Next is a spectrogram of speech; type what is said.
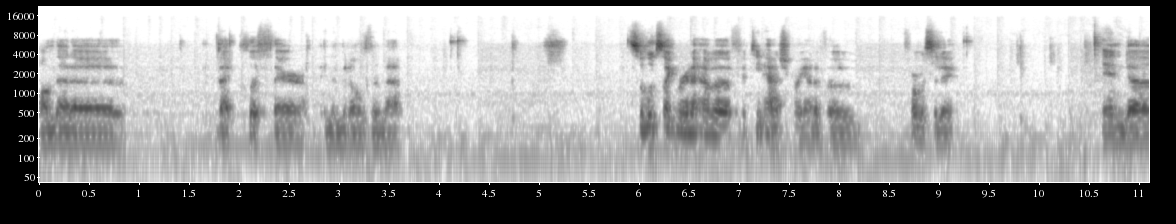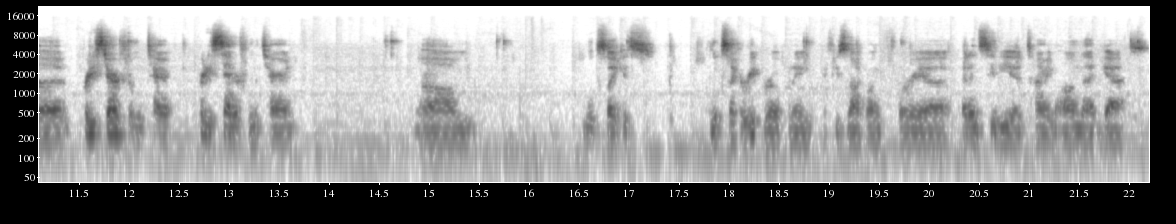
on that uh, that cliff there in the middle of the map. So it looks like we're gonna have a 15 hatch coming out of a Formicidae. And uh, pretty standard from the pretty standard from the Terran. Um, looks like it's looks like a Reaper opening if he's not going for a. Uh, I didn't see the uh, timing on that gas.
